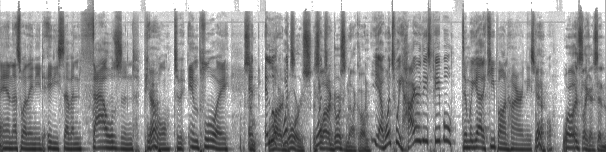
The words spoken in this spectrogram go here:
And that's why they need 87,000 people to employ. it's and, a and lot of once- doors it's a lot of doors to knock on Yeah, once we hire these people, then we got to keep on hiring these Yeah. people. Well, it's like I said,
